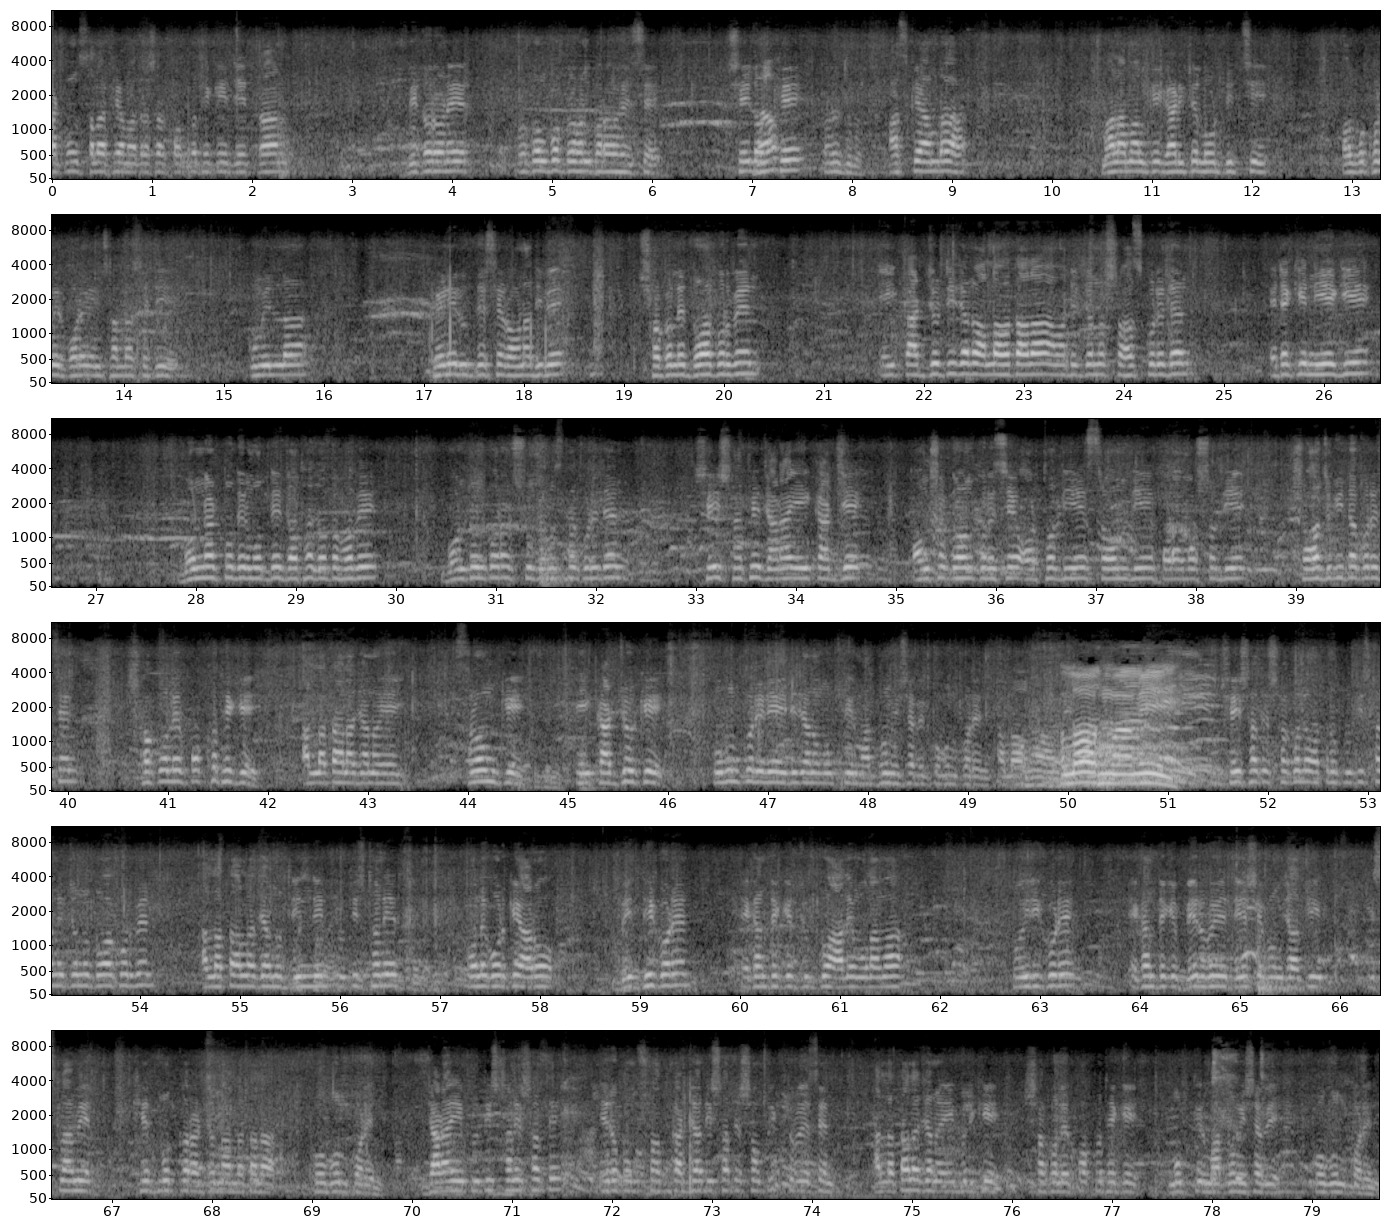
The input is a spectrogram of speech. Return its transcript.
আটমুল সালাফিয়া মাদ্রাসার পক্ষ থেকে যে ত্রাণ বিতরণের প্রকল্প গ্রহণ করা হয়েছে সেই লক্ষ্যে আজকে আমরা মালামালকে গাড়িতে লোড দিচ্ছি। অল্পক্ষণের পরে ইনশাল্লাহ সেটি কুমিল্লা ফেনীর উদ্দেশ্যে রওনা দিবে। সকলে দোয়া করবেন। এই কার্যটি যেন আল্লাহ তাআলা আমাদের জন্য সহজ করে দেন। এটাকে নিয়ে গিয়ে বন্যার্থদের মধ্যে যথাযথভাবে বন্টন করার সুব্যবস্থা করে দেন। সেই সাথে যারা এই কার্যে অংশগ্রহণ করেছে অর্থ দিয়ে শ্রম দিয়ে পরামর্শ দিয়ে সহযোগিতা করেছেন সকলের পক্ষ থেকে আল্লাহ তালা যেন এই শ্রমকে এই কার্যকে কবুল করে নিয়ে এটি যেন মুক্তির মাধ্যম হিসাবে কবুল করেন। আল্লাহ সেই সাথে সকলে অত্র প্রতিষ্ঠানের জন্য দোয়া করবেন। আল্লাহ তাআলা যেন দিন দিন প্রতিষ্ঠানের কলেবরকে আরও বৃদ্ধি করেন, এখান থেকে যোগ্য আলেম ওলামা তৈরি করে এখান থেকে বের হয়ে দেশ এবং জাতির ইসলামের খেদমত করার জন্য আল্লাহ তালা কবুল করেন। যারা এই প্রতিষ্ঠানের সাথে এরকম সৎ কার্যাদির সাথে সম্পৃক্ত রয়েছেন, আল্লাহ তালা যেন এইগুলিকে সকলের পক্ষ থেকে মুক্তির মাধ্যম হিসাবে কবুল করেন।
